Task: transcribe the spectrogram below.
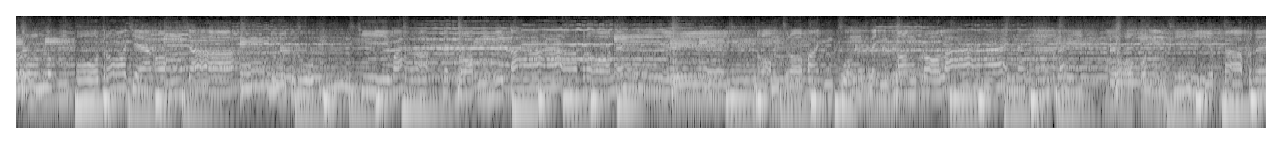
លលុកពោត្រជាងអង្ចាដូចរូបជីវ៉ាដែលធ្លាប់មេត្តាប្រណីនោមច្របាច់គួងក្ដេញក្នុងប្រឡា ជាផ្កាព្រៃ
